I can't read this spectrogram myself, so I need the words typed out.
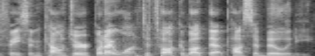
face-to-face -face encounter, but I want to talk about that possibility.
